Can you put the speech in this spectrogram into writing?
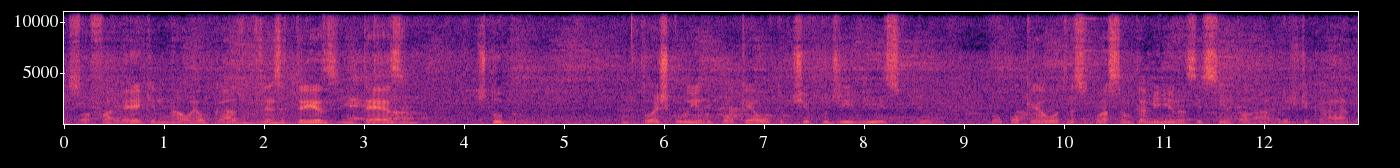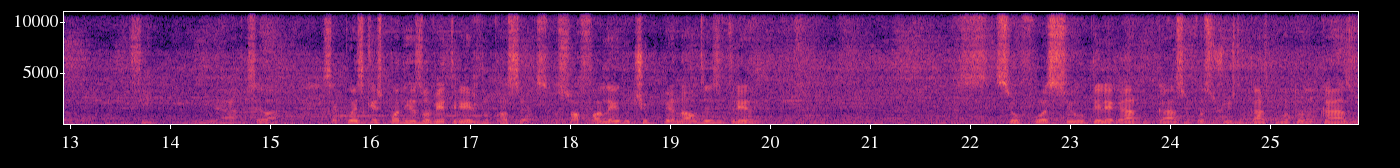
Eu só falei que não é o caso de 213, em tese, estupro. Não estou excluindo qualquer outro tipo de ilícito ou qualquer outra situação que a menina se sinta lá prejudicada, enfim, humilhada, sei lá. Isso é coisa que eles podem resolver entre eles no processo. Eu só falei do tipo penal 213 se eu fosse o delegado do caso, se eu fosse o juiz do caso, promotor do caso,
